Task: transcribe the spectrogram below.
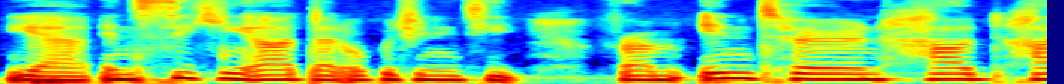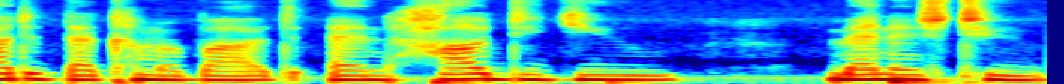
Yeah, in seeking out that opportunity from intern, how how did that come about? And how did you manage to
